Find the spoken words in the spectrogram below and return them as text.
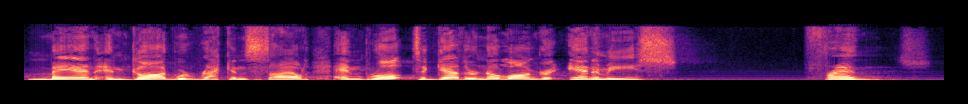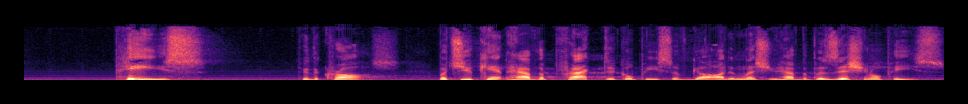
man and God were reconciled and brought together, no longer enemies, friends. Peace through the cross. But you can't have the practical peace of God unless you have the positional peace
